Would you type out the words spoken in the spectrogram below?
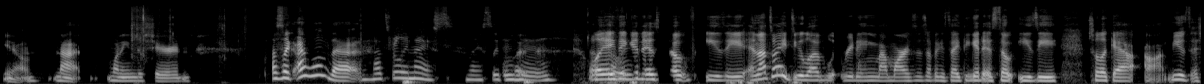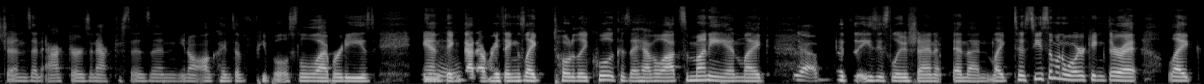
you know, not wanting to share and I was like, I love that. That's really nice. Nicely put. Mhm. Well, I think it is so easy, and that's why I do love reading memoirs and stuff because I think it is so easy to look at uh, musicians and actors and actresses and you know all kinds of people, celebrities, and think that everything's like totally cool because they have lots of money and like Yeah. it's the easy solution. And then like to see someone working through it, like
